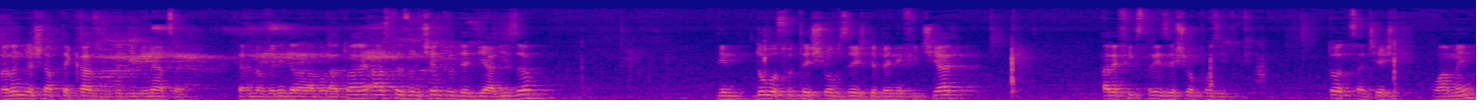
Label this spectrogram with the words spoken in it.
Pe lângă șapte cazuri de dimineață care ne-au venit de la laboratoare, astăzi un centru de dializă din 280 de beneficiari are fix 38 pozitivi. Toți acești oameni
